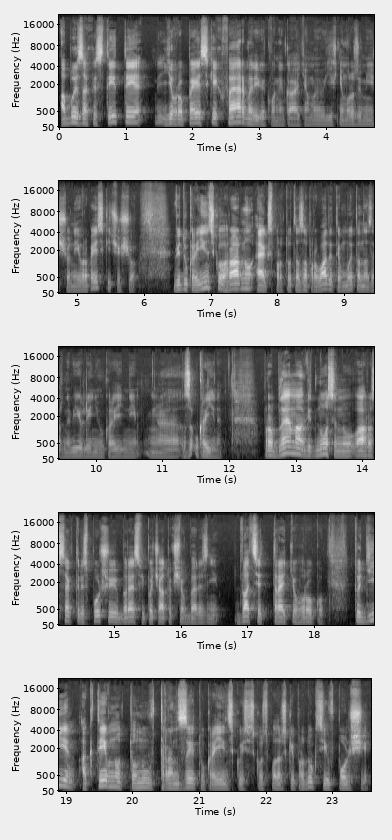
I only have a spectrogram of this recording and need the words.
аби захистити європейських фермерів, як вони кажуть, а ми в їхньому розумінні, що не європейські чи що, від українського аграрного експорту та запровадити мита на зерновій лінії України, е, з України. Проблема відносин у агросекторі з Польщею бере свій початок ще в березні 23-го року. Тоді активно тонув транзит української сільськогосподарської продукції в Польщі.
